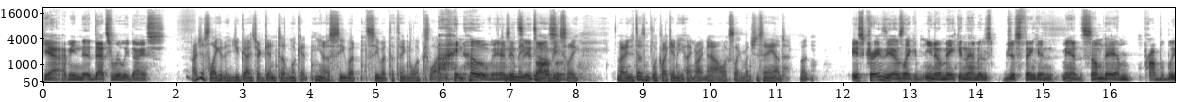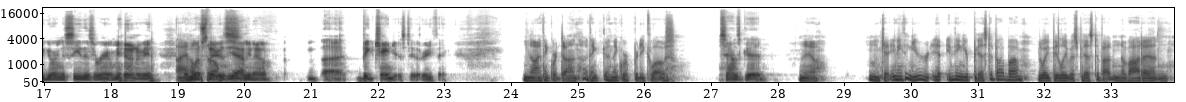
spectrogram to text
yeah, I mean that's really nice. I just like it that you guys are getting to look at you know see what see what the thing looks like. I know, man It's it it's you know, awesome. obviously. I mean, it doesn't look like anything right now. It looks like a bunch of sand, but It's crazy. I was like, you know, making that as just thinking, man, someday I'm probably going to see this room. You know what I mean? I hope Unless so. there's, Yeah. you know, uh, big changes to it or anything. no, I think we're done. I think I think we're pretty close. Sounds good. Yeah. Okay. Anything you're anything you're pissed about, Bob? The way Billy was pissed about Nevada and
